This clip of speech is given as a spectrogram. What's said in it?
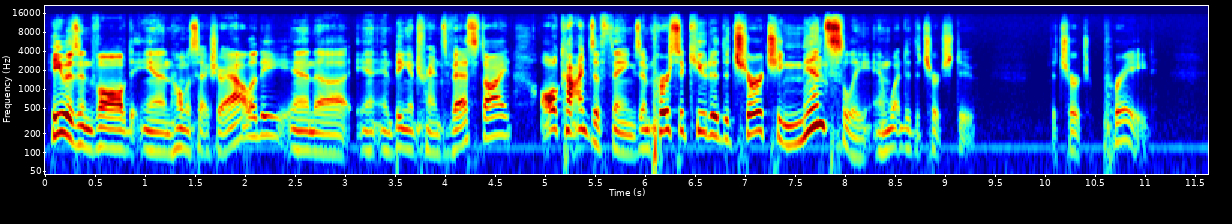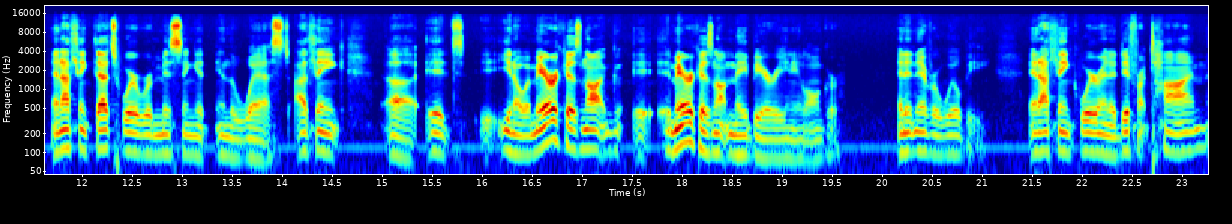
He was involved in homosexuality and uh, in, in being a transvestite, all kinds of things, and persecuted the church immensely. And what did the church do? The church prayed, and I think that's where we're missing it in the West. I think uh, it's you know America is not America is not Mayberry any longer, and it never will be. And I think we're in a different time,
